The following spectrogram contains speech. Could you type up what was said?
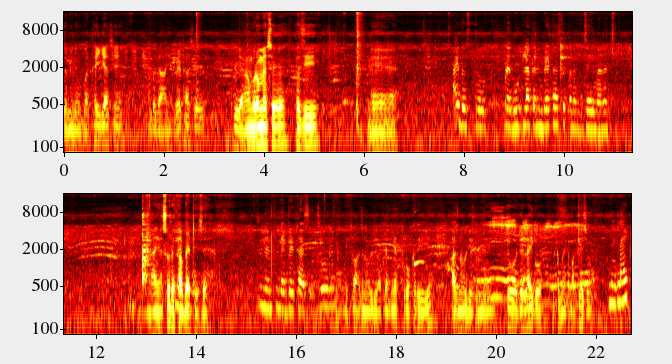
જમીને ઊભા થઈ ગયા છે. બધા અહીંયા બેઠા છે. પ્રિયા આમ રમે છે હજી. ને હાય દોસ્તો આપણે રોટલા કરીને બેઠા છે પણ જઈમાં નથી. અહીંયા સુરેખા બેઠી છે. બેઠા છે જો ને. મિત્રો આજનો વીડિયો આપણે અહીંયા પૂરો કરી દઈએ આજનો વીડિયો તમને કેવો જે લાગ્યો કમેન્ટમાં કહેજો. લાઈક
